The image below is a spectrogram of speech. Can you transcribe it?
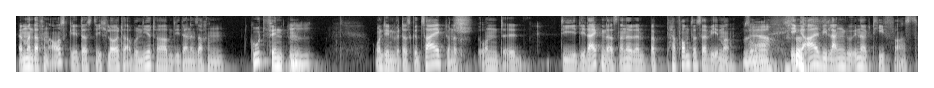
wenn man davon ausgeht, dass dich Leute abonniert haben, die deine Sachen gut finden, Mhm. und denen wird das gezeigt und, das, und äh, die, die liken das, ne, dann pe- performt das ja wie immer. So. Ja. Egal wie lange du inaktiv warst.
